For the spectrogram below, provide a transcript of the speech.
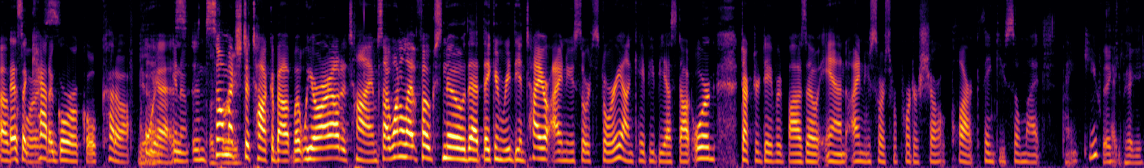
of as course. a categorical cutoff point. Yes, you know. and so much to talk about, but we are out of time. So I want to let folks know that they can read the entire iNewsSource story on kpbs.org. Dr. David Bazzo and iNewsSource reporter Cheryl Clark, thank you so much. Thank you. Thank Peggy. you, Peggy.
